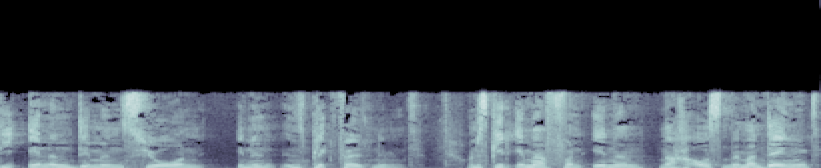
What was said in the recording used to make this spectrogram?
die Innendimension in, ins Blickfeld nimmt. Und es geht immer von innen nach außen. Wenn man denkt,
